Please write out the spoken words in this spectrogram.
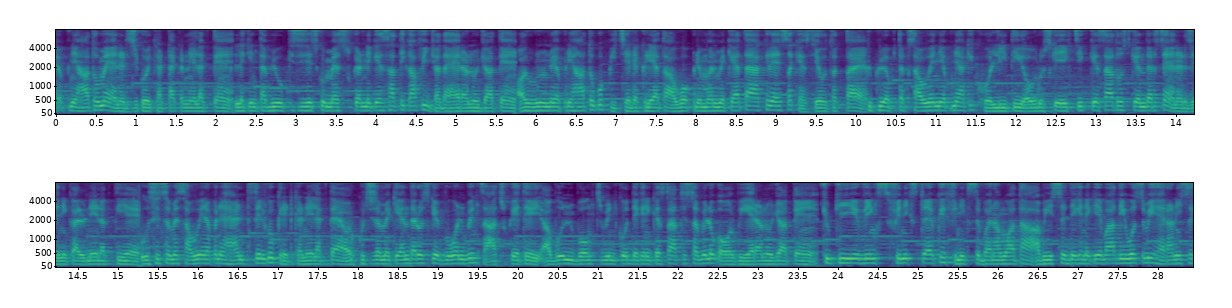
अपने हाथों में एनर्जी को इकट्ठा करने लगते हैं, लेकिन तभी वो किसी चीज़ को महसूस करने के साथ ही काफ़ी ज़्यादा हैरान हो जाते हैं और उन्होंने अपने हाथों को पीछे रख लिया था। वो अपने मन में कहता है, आखिर ऐसा कैसे हो सकता है? क्योंकि अब तक सावे ने अपनी आँखें खोल ली थी और उसके एक चिक के साथ उसके अंदर से एनर्जी निकलने लगती है। उसी समय सावे ने अपने हैंड स्टिल को क्रिएट करने लगता है और कुछ समय के अंदर उसके बोन विंग्स आ चुके थे। अब उन बोन्स विंग को देखने के साथ ही सभी लोग और भी हैरान हो जाते हैं, क्योंकि ये विंग्स फिनिक्स टाइप के फिनिक्स से बना हुआ था। अभी इसे देखने के बाद ही वो सभी हैरानी से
